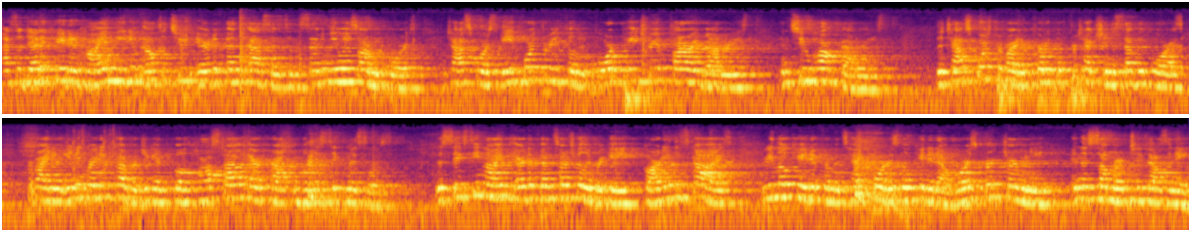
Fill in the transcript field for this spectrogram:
As a dedicated high and medium altitude air defense asset to the seven U.S. Army Corps, Task Force 843 fielded four Patriot firing batteries and two Hawk batteries. The task force provided critical protection to 7th Corps providing integrated coverage against both hostile aircraft and ballistic missiles. The 69th Air Defense Artillery Brigade, guarding the skies, relocated from its headquarters located at Wurzburg, Germany in the summer of 2008.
